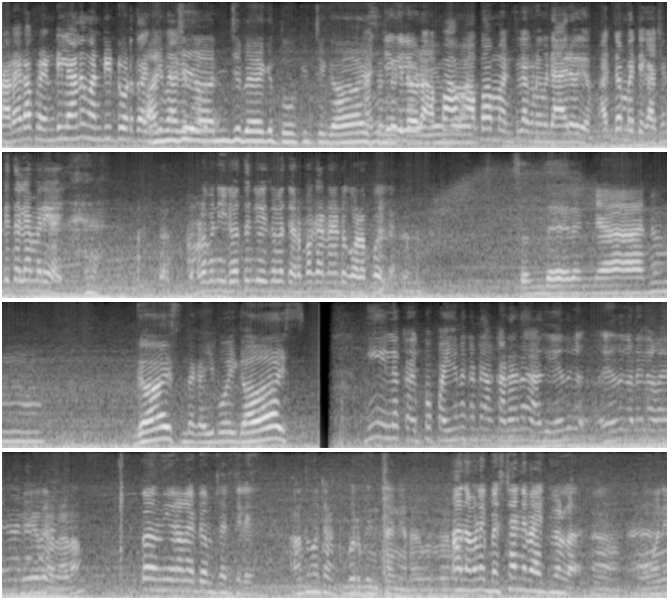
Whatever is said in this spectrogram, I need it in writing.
കടയുടെ ഫ്രണ്ടിലാണ് വണ്ടി ഇട്ട് കൊടുത്തത്. അഞ്ച് അഞ്ച് ബാഗ് അഞ്ച് ബാഗ് തൂക്കിച്ച് അഞ്ച് കിലോയുടെ അപ്പൊ അപ്പൊ മനസ്സിലാക്കണം ഇവന്റെ ആരോഗ്യം. അച്ഛൻ പറ്റി കഷണ്ടി തലയാൻ ആയി നമ്മൾ പിന്നെ ഇരുപത്തഞ്ച് വയസ്സുള്ള ചെറുപ്പക്കാരനായിട്ട് കുഴപ്പമില്ല. സുന്ദരൻ ഞാനും. ഗായ്സ് എന്റെ കൈ പോയി ഗായ്സ് നീ ഇല്ല ഇപ്പൊ പയ്യനെ കണ്ട ആ കടയുടെ ഏത് ഏത് കടയിലാണ് ഇപ്പൊ നീ ഒരാളായിട്ട് സംസാരിച്ചില്ലേ? അത് മറ്റേ അക്ബർ ബിൻ താനിയാടാ ആ നമ്മളെ ബസ് സ്റ്റാൻഡിന്റെ ബാക്കിലുള്ള. ഓനെ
